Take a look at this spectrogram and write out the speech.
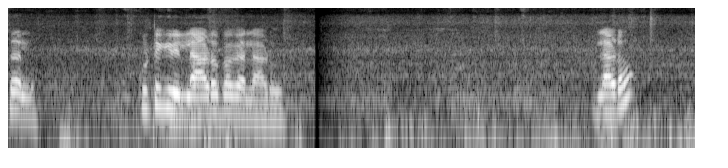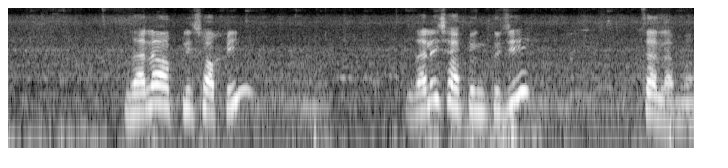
चल. कुठे गेली? लाडू बघा लाडू. लाडू? झालं आपली शॉपिंग झाली शॉपिंग तुझी? चला मग.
